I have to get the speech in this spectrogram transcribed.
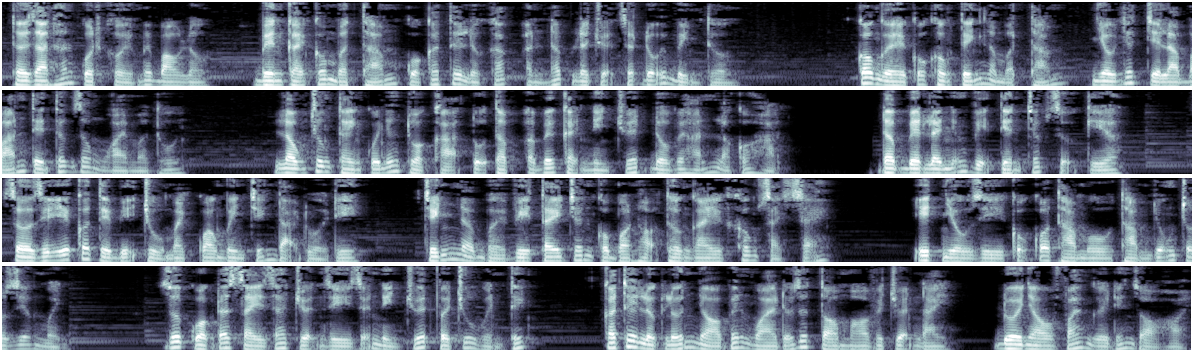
Thời gian hắn cuột khởi mới bao lâu, Bên cạnh có mật thám của các thế lực khác ẩn nấp là chuyện rất đỗi bình thường. Có người cũng không tính là mật thám, Nhiều nhất chỉ là bán tin tức ra ngoài mà thôi. Lòng trung thành của những thuộc hạ tụ tập Ở bên cạnh Ninh Chuyết đối với hắn là có hạn. Đặc biệt là những vị tiền chấp sự kia, Sở dĩ có thể bị chủ mạch quang minh chính đại đuổi đi. Chính là bởi vì tay chân của bọn họ thường ngày không sạch sẽ, Ít nhiều gì cũng có tham mô tham nhũng cho riêng mình. Rốt cuộc đã xảy ra chuyện gì giữa Ninh Chuyết và chu huyền tích? Các thế lực lớn nhỏ bên ngoài đều rất tò mò về chuyện này, đua nhau phái người đến dò hỏi.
